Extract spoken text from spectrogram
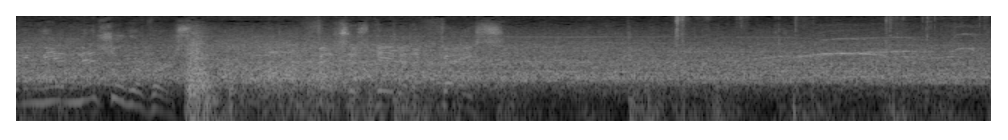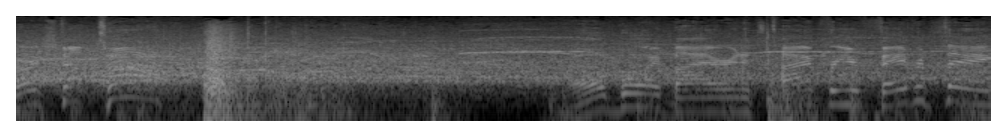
Reciprocating the initial reversal. Oh, vicious knee to the face. Perched up top. Oh boy, Byron, it's time for your favorite thing.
